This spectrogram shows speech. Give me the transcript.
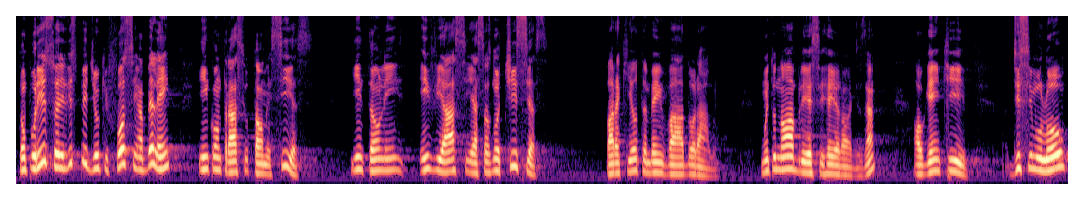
Então, por isso, ele lhes pediu que fossem a Belém e encontrasse o tal Messias. E então lhe enviasse essas notícias para que eu também vá adorá-lo. Muito nobre esse rei Herodes, né? Alguém que dissimulou,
